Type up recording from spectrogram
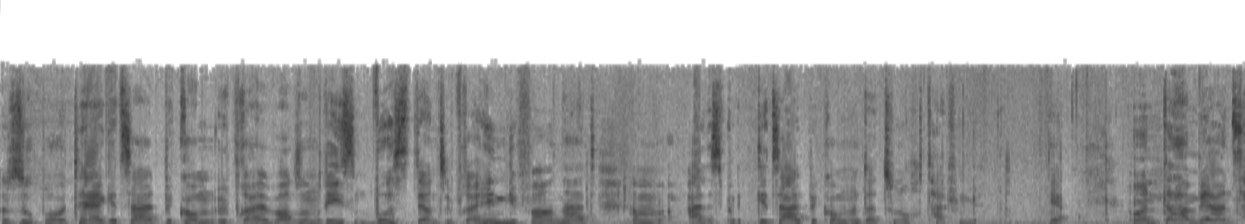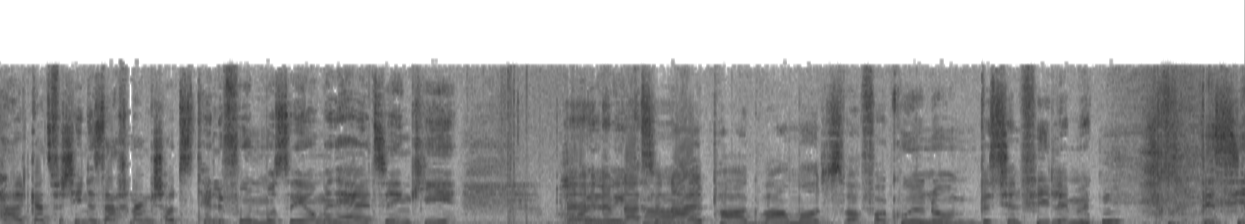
wir super Hotel gezahlt bekommen. Überall war so ein riesen Bus, der uns überall hingefahren hat. Haben alles gezahlt bekommen und dazu noch Taschengeld. Ja. Und da haben wir uns halt ganz verschiedene Sachen angeschaut. Das Telefonmuseum in Helsinki. Äh, in einem. Nationalpark waren wir. Das war voll cool, nur ein bisschen viele Mücken. bisschen.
